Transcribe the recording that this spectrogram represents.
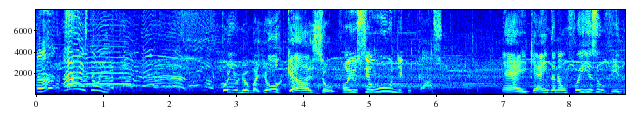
Hã? Ah, estão aí. Foi o meu maior caso. Foi o seu único caso. É, e que ainda não foi resolvido.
